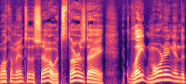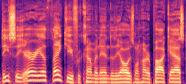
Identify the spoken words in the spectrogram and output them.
Welcome into the show. It's Thursday, late morning in the DC area. Thank you for coming into the Always 100 podcast.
